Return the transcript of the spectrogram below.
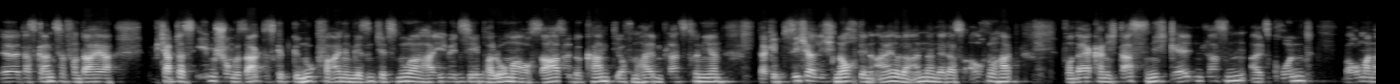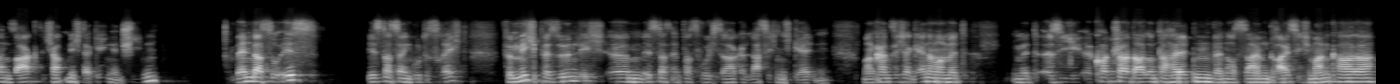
äh, das Ganze. Von daher, ich habe das eben schon gesagt, es gibt genug Vereine, mir sind jetzt nur HEBC, Paloma, auch Sasel bekannt, die auf dem halben Platz trainieren. Da gibt es sicherlich noch den einen oder anderen, der das auch nur hat. Von daher kann ich das nicht geltend lassen als Grund, warum man dann sagt, ich habe mich dagegen entschieden. Wenn das so ist, ist das ein gutes Recht. Für mich persönlich ähm, ist das etwas, wo ich sage, lasse ich nicht gelten. Man kann sich ja gerne mal mit, mit Ösi Kotschadal unterhalten, wenn aus seinem 30-Mann-Kader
